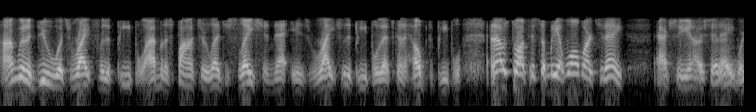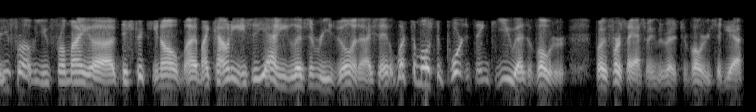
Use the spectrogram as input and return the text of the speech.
I'm going to do what's right for the people. I'm going to sponsor legislation that is right for the people, that's going to help the people. And I was talking to somebody at Walmart today, actually, I said, hey, where are you from? Are you from my uh, district, you know, my, my county? He said, yeah, he lives in Reidsville. And I said, what's the most important thing to you as a voter? But first I asked him if he was a registered voter. He said, yeah.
